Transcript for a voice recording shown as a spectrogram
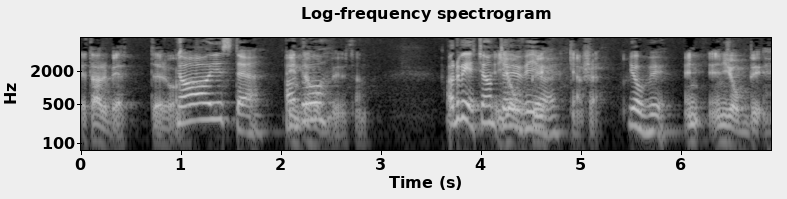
ett arbete då. Ja just det. Ja inte då, hobby utan ja då vet jag inte hur vi gör. kanske. Jobby. En, en jobby.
